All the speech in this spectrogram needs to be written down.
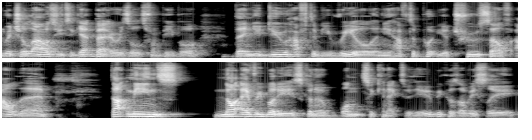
which allows you to get better results from people, then you do have to be real and you have to put your true self out there. That means not everybody is going to want to connect with you because obviously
